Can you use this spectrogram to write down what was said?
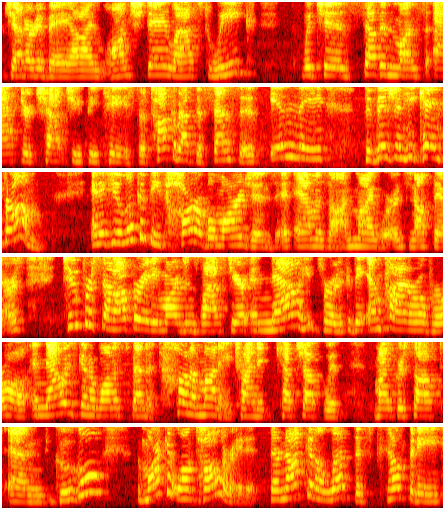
generative AI launch day last week, which is seven months after ChatGPT. So, talk about defensive in the division he came from. And if you look at these horrible margins at Amazon, my words, not theirs, 2% operating margins last year, and now for the empire overall, and now he's going to want to spend a ton of money trying to catch up with Microsoft and Google. The market won't tolerate it. They're not going to let this company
